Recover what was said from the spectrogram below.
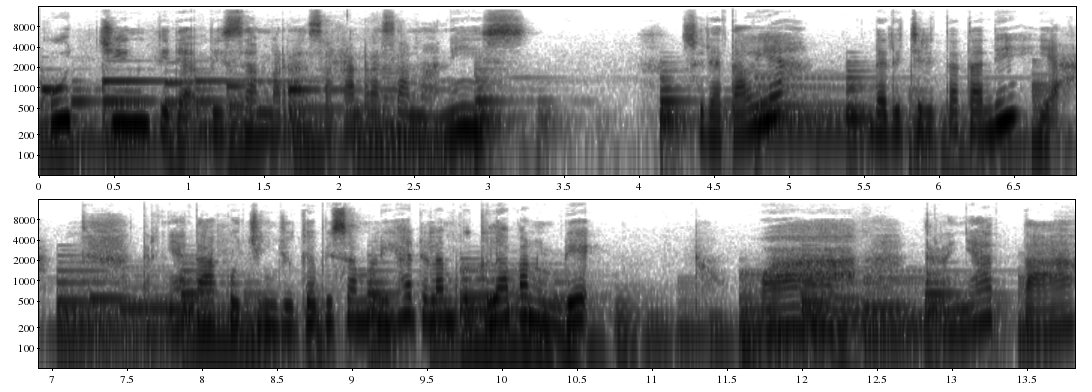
kucing tidak bisa merasakan rasa manis? Sudah tahu ya dari cerita tadi? Ya, ternyata kucing juga bisa melihat dalam kegelapan loh dek. Wah, ternyata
